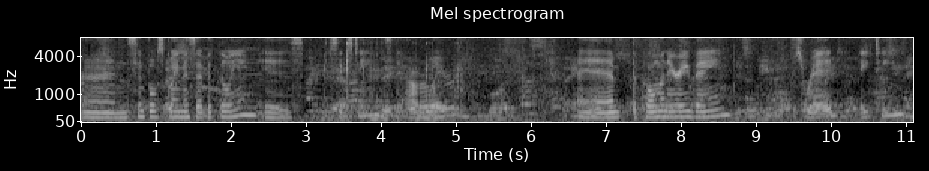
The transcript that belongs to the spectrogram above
And simple squamous epithelium is 16, it's the outer layer. And the pulmonary vein is red, 18.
